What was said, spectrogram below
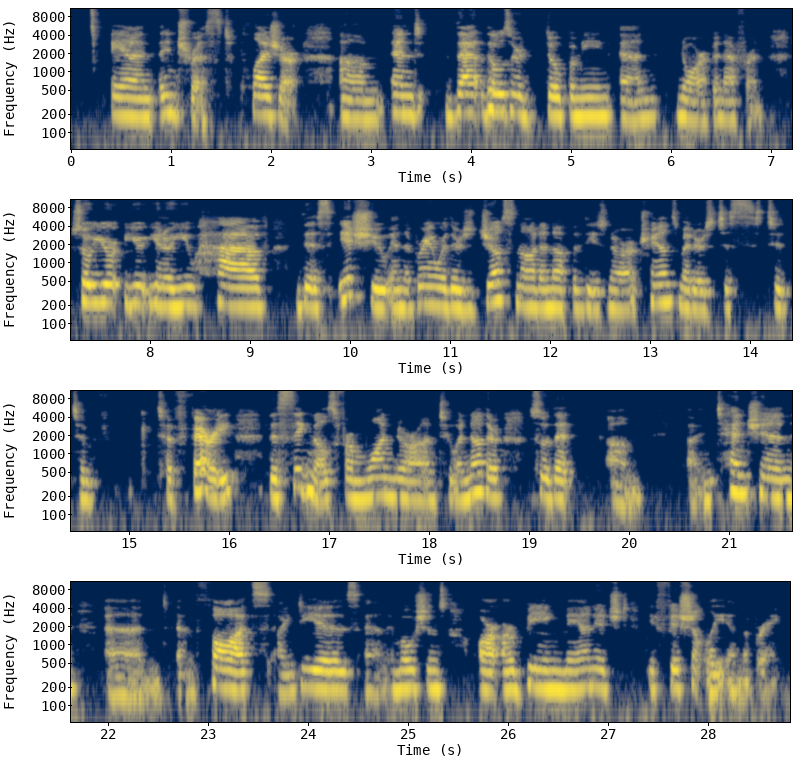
and interest, pleasure, um, and that those are dopamine and norepinephrine. So you're you you know you have this issue in the brain where there's just not enough of these neurotransmitters to to to to ferry the signals from one neuron to another, so that um, uh, intention and and thoughts, ideas, and emotions are are being managed efficiently in the brain.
